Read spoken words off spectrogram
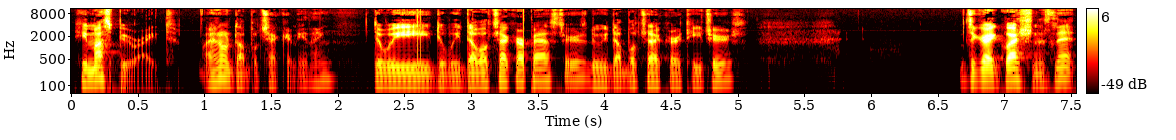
he must be right. I don't double check anything do we do we double check our pastors do we double check our teachers it's a great question isn't it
